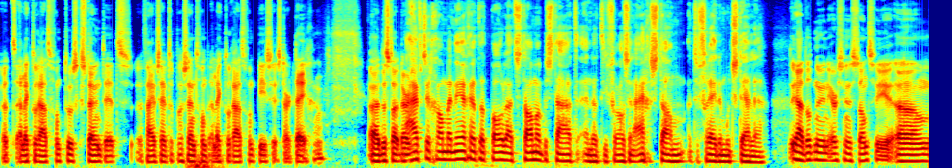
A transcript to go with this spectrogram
het electoraat van Tusk steunt dit. 75 procent van het electoraat van PiS is daartegen. Dus da- daar, hij heeft zich gewoon bij neergelegd dat Polen uit stammen bestaat. En dat hij vooral zijn eigen stam tevreden moet stellen. Ja, dat nu in eerste instantie. Ehm,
